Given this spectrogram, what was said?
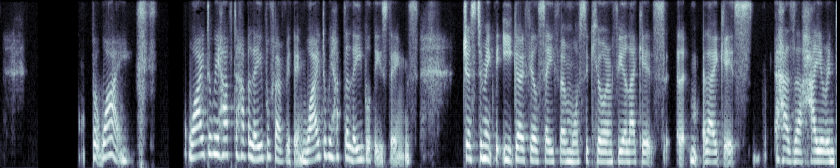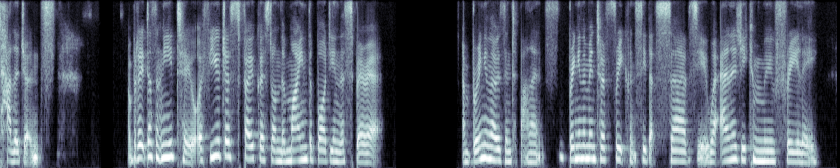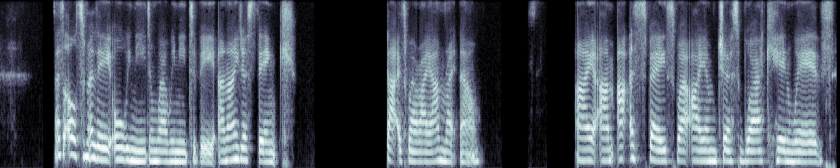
But why? why do we have to have a label for everything? Why do we have to label these things? Just to make the ego feel safer, more secure, and feel like it's uh, like it's has a higher intelligence. But it doesn't need to. If you just focused on the mind, the body, and the spirit, and bringing those into balance, bringing them into a frequency that serves you, where energy can move freely. That's ultimately all we need and where we need to be. And I just think that is where I am right now. I am at a space where I am just working with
